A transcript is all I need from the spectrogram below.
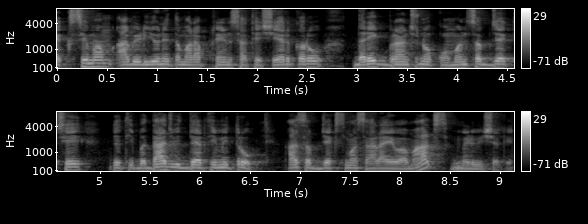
મેક્સિમમ આ વિડીયોને તમારા ફ્રેન્ડ સાથે શેર કરો. દરેક બ્રાન્ચનો કોમન સબ્જેક્ટ છે, જેથી બધા જ વિદ્યાર્થી મિત્રો આ સબ્જેક્ટ્સમાં સારા એવા માર્ક્સ મેળવી શકે.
